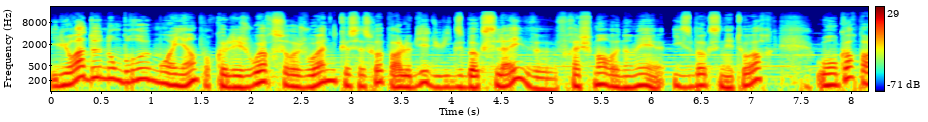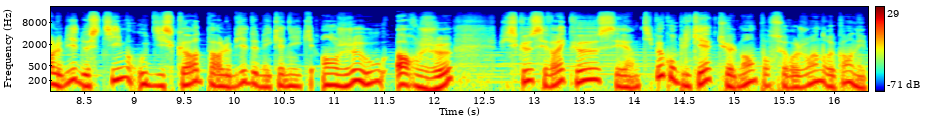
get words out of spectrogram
il y aura de nombreux moyens pour que les joueurs se rejoignent, que ce soit par le biais du Xbox Live, euh, fraîchement renommé euh, Xbox Network, ou encore par le biais de Steam ou Discord, par le biais de mécaniques en jeu ou hors jeu puisque c'est vrai que c'est un petit peu compliqué actuellement pour se rejoindre quand on n'est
